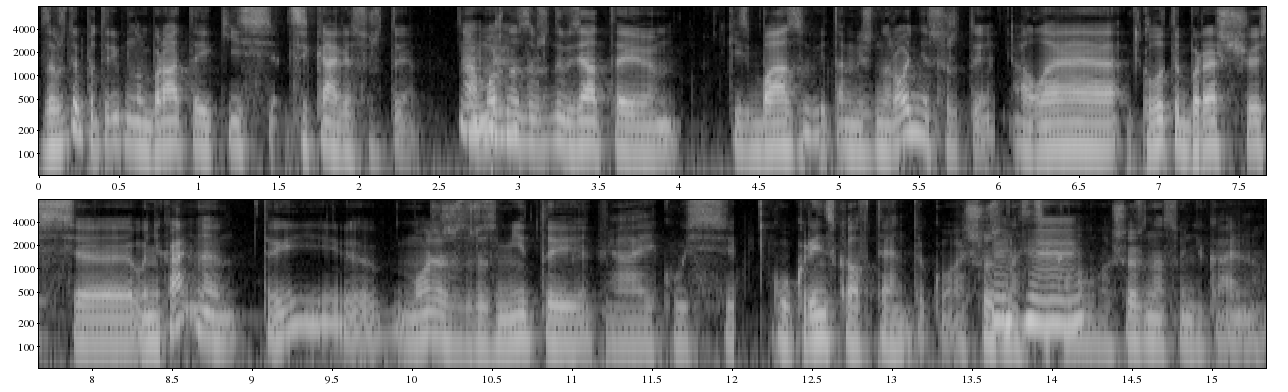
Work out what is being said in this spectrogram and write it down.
завжди потрібно брати якісь цікаві сорти. А Мгм. можна завжди взяти якісь базові там міжнародні сорти, але коли ти береш щось е, унікальне, ти е, можеш зрозуміти якусь. Українську автентику, а що ж в нас цікавого, що ж в нас унікального?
